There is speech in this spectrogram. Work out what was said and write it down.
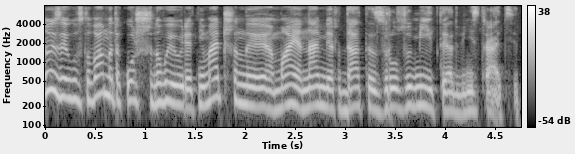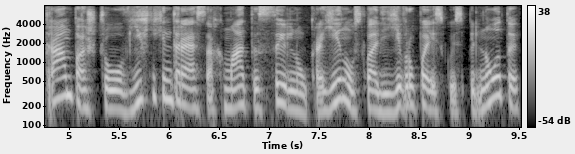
Ну і за його словами, також новий уряд Німеччини має намір дати зрозуміти адміністрації Трампа, що в їхніх інтересах мати сильну Україну у складі європейської спільноти.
